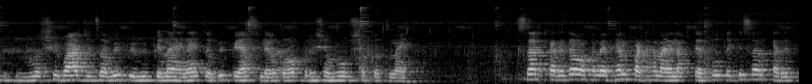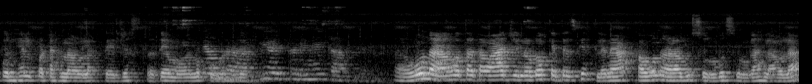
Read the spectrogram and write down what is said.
नशीब आजीचा बीपी बीपी नाही नाही तर बीपी असल्यावर तर ऑपरेशन होऊ शकत नाही. सरकारी दवाखान्यात हेल्पट हाणायला लागतात. होतं की सरकारीत पण हेल्पट हाणावं लागते जास्त. त्यामुळे नको आपल्याला? उन्हाळा होता तेव्हा आजीनं डोक्यातच घेतलं नाही. अख्खा उन्हाळा बसून बसून घालावला.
